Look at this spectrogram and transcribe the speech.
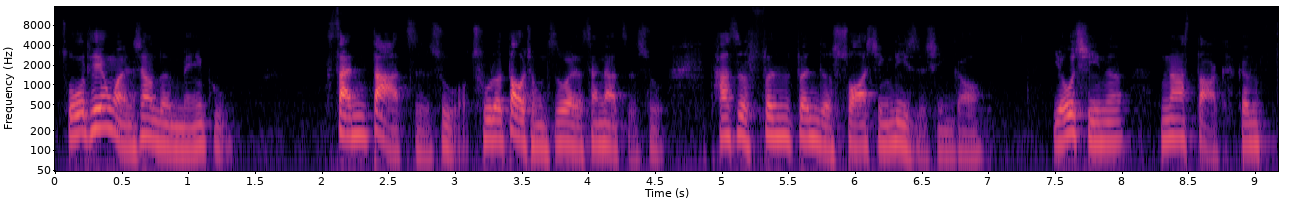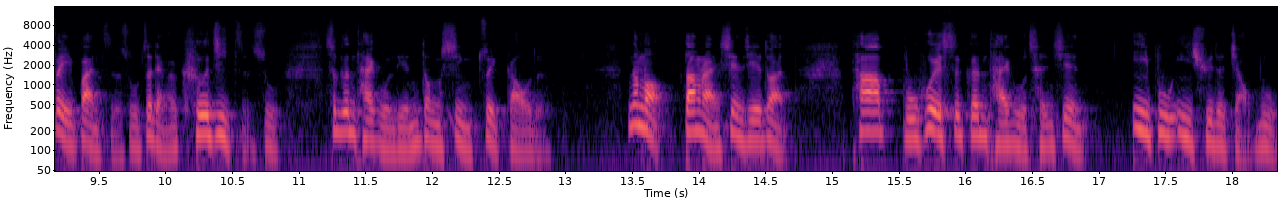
昨天晚上的美股三大指数，除了道琼之外的三大指数，它是纷纷的刷新历史新高。尤其呢，纳斯达克跟费半指数这两个科技指数是跟台股联动性最高的。那么当然现阶段它不会是跟台股呈现。亦步亦趋的脚步，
